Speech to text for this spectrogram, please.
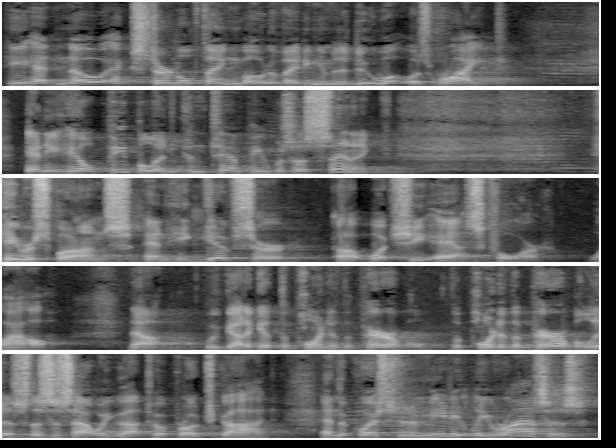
he had no external thing motivating him to do what was right. And he held people in contempt. He was a cynic. He responds and he gives her uh, what she asked for. Wow. Now, we've got to get the point of the parable. The point of the parable is this is how we got to approach God. And the question immediately rises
